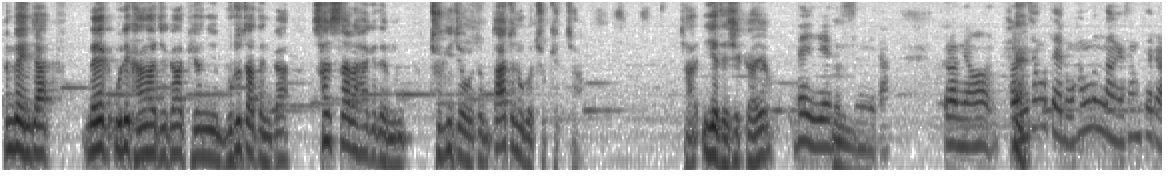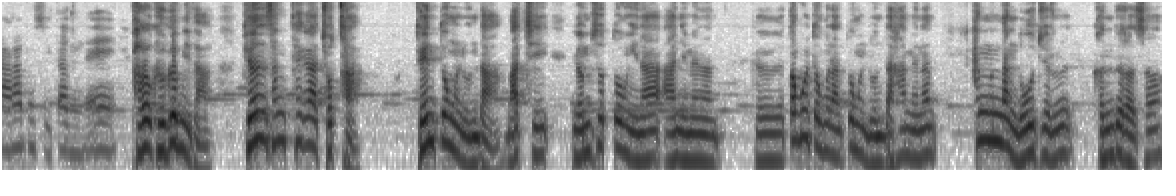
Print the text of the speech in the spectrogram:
근데 이제 내 우리 강아지가 변이 무르다든가 설사를 하게 되면 주기적으로 좀 따주는 거 좋겠죠. 자, 이해되실까요? 네, 이해됐습니다. 그러면 변 음. 네. 상태로 항문낭의 상태를 알아볼 수 있다는데 바로 그겁니다. 변 상태가 좋다. 된 똥을 눈다. 마치 염소똥이나 아니면은 그 동글동글한 똥을 눈다 하면은 항문낭 노즐을 건드려서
